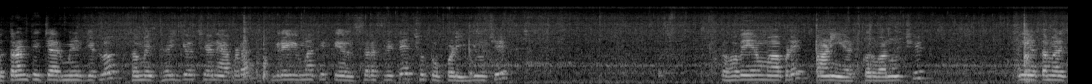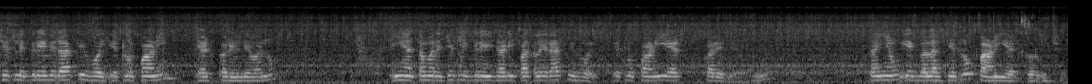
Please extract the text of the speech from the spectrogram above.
તો ત્રણથી ચાર મિનિટ જેટલો સમય થઈ ગયો છે અને આપણા ગ્રેવીમાંથી તેલ સરસ રીતે છૂટું પડી ગયું છે. તો હવે એમાં આપણે પાણી એડ કરવાનું છે. અહીંયા તમારે જેટલી ગ્રેવી રાખી હોય એટલું પાણી એડ કરી લેવાનું. અહીંયા તમારે જેટલી ગ્રેવી જાડી પાતળી રાખી હોય એટલું પાણી એડ કરી દેવાનું તો અહીંયા હું એક ગ્લાસ જેટલું પાણી એડ કરું છું.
